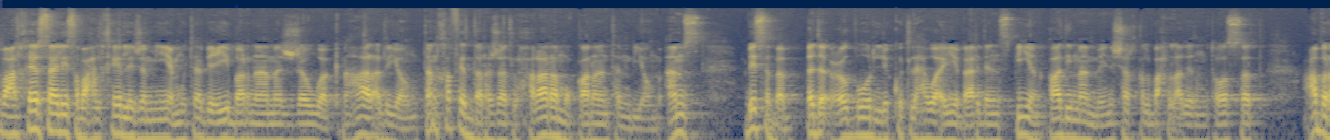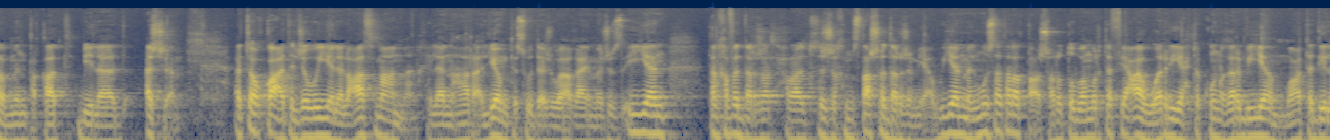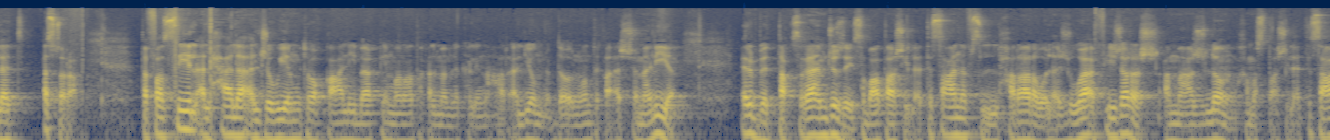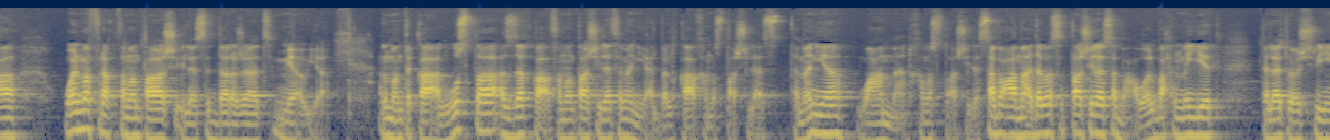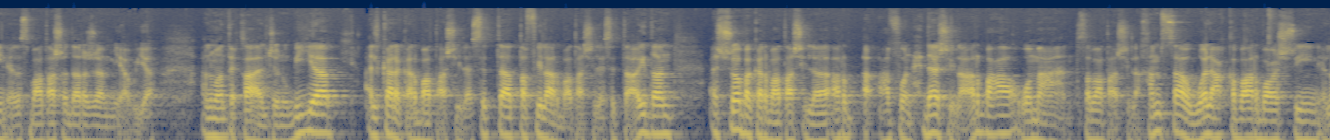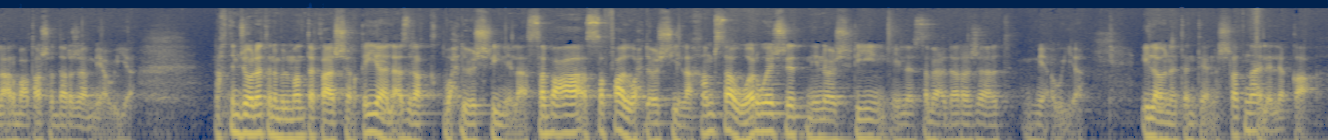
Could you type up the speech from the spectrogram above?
صباح الخير سالي صباح الخير لجميع متابعي برنامج جوك. نهار اليوم تنخفض درجات الحرارة مقارنة بيوم أمس بسبب بدء عبور لكتلة هوائية باردة نسبيا قادمة من شرق البحر الأبيض المتوسط عبر منطقة بلاد الشام التوقعات الجوية للعاصمة عمان. خلال نهار اليوم تسود أجواء غائمة جزئيا. تنخفض درجات الحرارة تسجل 15 درجة مئويا ملموسة 13 رطوبة مرتفعة والرياح تكون غربية معتدلة السرعة. تفاصيل الحالة الجوية المتوقعة لباقي مناطق المملكة لنهار اليوم. نبدأ بالمنطقة الشمالية. إربد طقس غائم جزئي 17 إلى 9 نفس الحرارة والأجواء في جرش. أما عجلون 15 إلى 9 والمفرق 18 إلى 6 درجات مئوية. المنطقة الوسطى الزرقاء 18 إلى 8 البلقاء 15 إلى 8 وعمان 15 إلى 7 مأدبة 16 إلى 7 والبحر الميت 23 إلى 17 درجة مئوية. المنطقة الجنوبية الكرك 14 إلى 6 الطفيلة 14 إلى 6 أيضا الشوبك 14 إلى أرب... عفوا 11 إلى 4 ومعان 17 إلى 5 والعقبة 24 إلى 14 درجة مئوية. نختم جولتنا بالمنطقة الشرقية الأزرق 21 إلى 7 الصفاوي 21 إلى 5 ورويش 22 إلى 7 درجات مئوية. إلى هنا تنتهي نشرتنا إلى اللقاء.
